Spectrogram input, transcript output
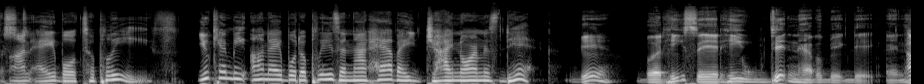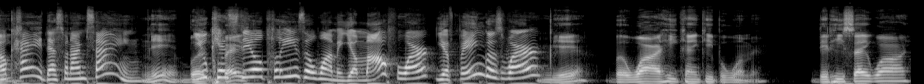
was unable to please. You can be unable to please and not have a ginormous dick. yeah, but he said he didn't have a big dick, and he, Okay, that's what I'm saying. yeah, but you can ba- still please a woman. Your mouth work. Your fingers work. Yeah, but why he can't keep a woman? Did he say why?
